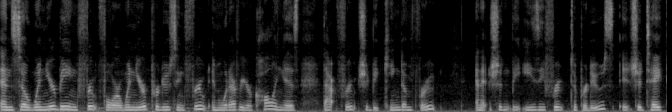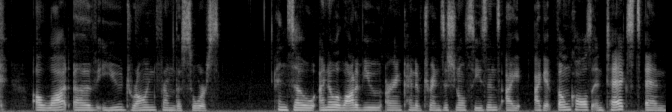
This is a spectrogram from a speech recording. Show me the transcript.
and so when you're being fruitful or when you're producing fruit in whatever your calling is, that fruit should be kingdom fruit and it shouldn't be easy fruit to produce. It should take a lot of you drawing from the source. And so I know a lot of you are in kind of transitional seasons. I I get phone calls and texts and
